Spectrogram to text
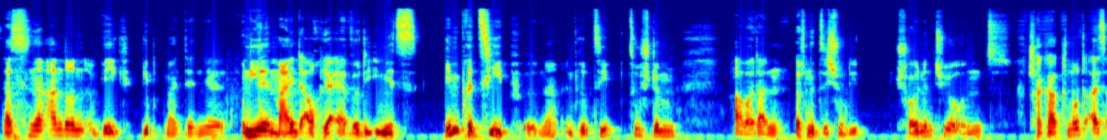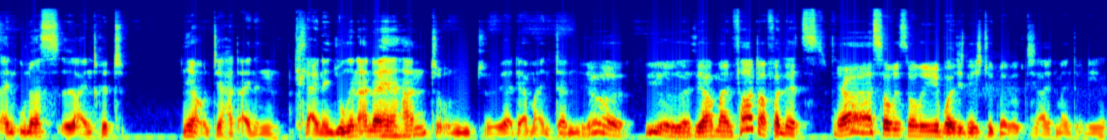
dass es einen anderen Weg gibt, meint Daniel. Und Neil meint auch, ja, er würde ihm jetzt im Prinzip, äh, ne, im Prinzip zustimmen, aber dann öffnet sich schon die Scheunentür und Chaka Knut als ein Unas äh, eintritt, ja, und der hat einen kleinen Jungen an der Hand und äh, ja, der meint dann, ja, hier, sie haben meinen Vater verletzt. Ja, sorry, sorry, wollte ich nicht, tut mir wirklich leid, meint O'Neill.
